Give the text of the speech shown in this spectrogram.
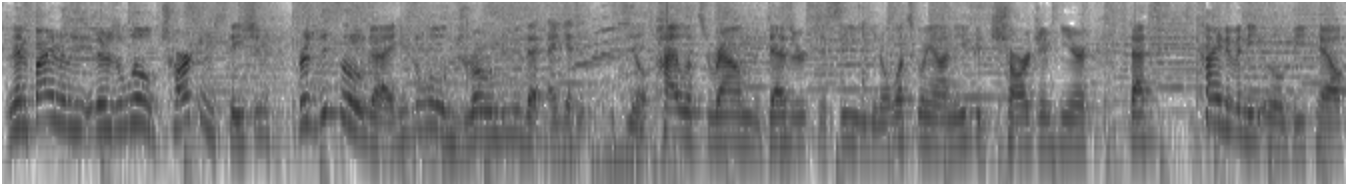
And then finally, there's a little charging station for this little guy. He's a little drone dude that I guess, you know, pilots around the desert to see, you know, what's going on. You could charge him here. That's kind of a neat little detail.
